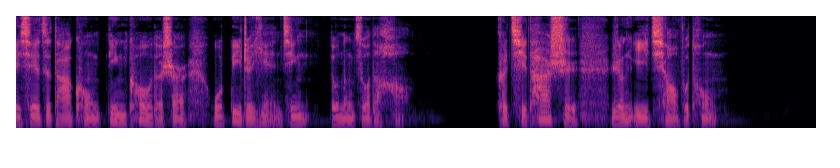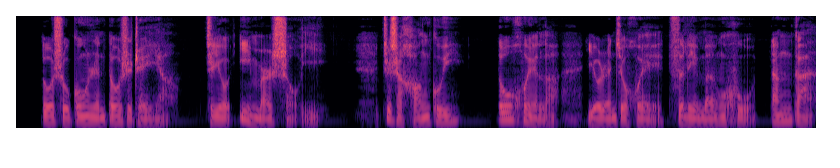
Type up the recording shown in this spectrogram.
给鞋子打孔、钉扣的事儿，我闭着眼睛都能做得好，可其他事仍一窍不通。多数工人都是这样，只有一门手艺，这是行规，都会了，有人就会自立门户单干，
